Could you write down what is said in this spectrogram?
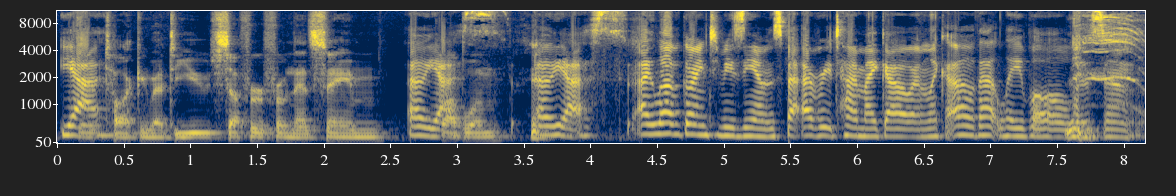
Yeah, talking about. Do you suffer from that same oh, yes. problem? oh yes, I love going to museums, but every time I go, I'm like, oh, that label wasn't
